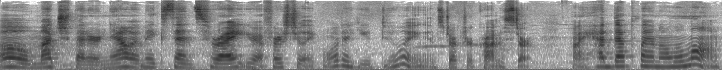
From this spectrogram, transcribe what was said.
Oh, much better. Now it makes sense, right? You're at first you're like, what are you doing, instructor Chronister? I had that plan all along.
